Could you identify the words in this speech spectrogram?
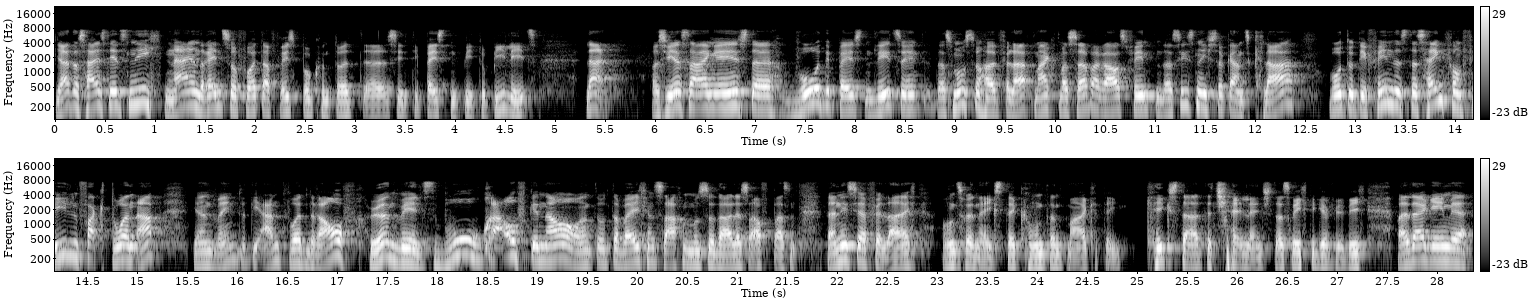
Ja, das heißt jetzt nicht, nein, rennt sofort auf Facebook und dort äh, sind die besten B2B-Leads. Nein, was wir sagen ist, äh, wo die besten Leads sind, das musst du halt vielleicht manchmal selber rausfinden. Das ist nicht so ganz klar, wo du die findest. Das hängt von vielen Faktoren ab. Ja, und wenn du die Antworten drauf hören willst, worauf genau und unter welchen Sachen musst du da alles aufpassen, dann ist ja vielleicht unsere nächste Content Marketing Kickstarter Challenge das Richtige für dich, weil da gehen wir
